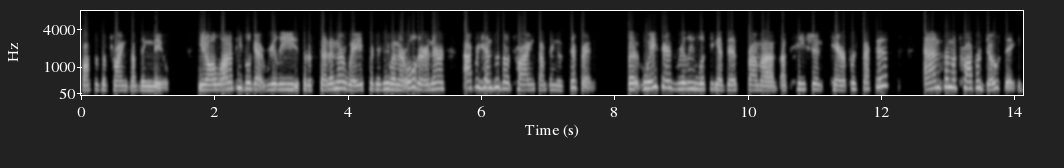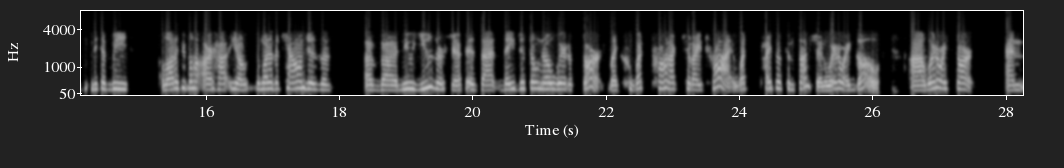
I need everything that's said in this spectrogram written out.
process of trying something new. You know a lot of people get really sort of set in their ways particularly when they're older and they're apprehensive about trying something that's different. But WayFare is really looking at this from a, a patient care perspective and from the proper dosing because we a lot of people are you know one of the challenges of of uh, new usership is that they just don't know where to start. Like, what product should I try? What type of consumption? Where do I go? Uh, where do I start? And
